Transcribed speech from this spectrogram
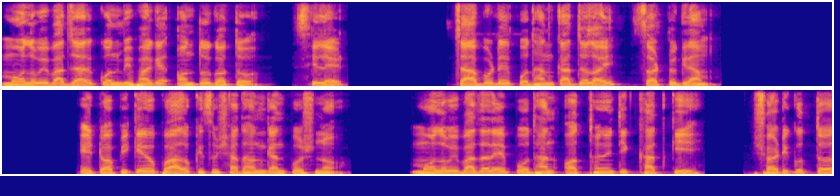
মৌলভীবাজার কোন বিভাগের অন্তর্গত? সিলেট। চা বোর্ডের প্রধান কার্যালয় চট্টগ্রাম। এই টপিকের উপর আরও কিছু সাধারণ জ্ঞান প্রশ্ন। মৌলভীবাজারে প্রধান অর্থনৈতিক খাত কি? সঠিক উত্তর,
